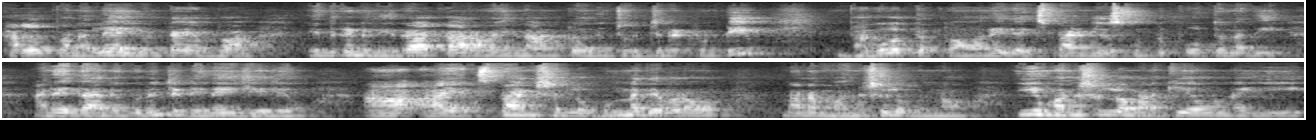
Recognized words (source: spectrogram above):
కల్పనలే అయి ఉంటాయబ్బా ఎందుకంటే నిరాకారమైన దాంట్లో నుంచి వచ్చినటువంటి భగవతత్వం అనేది ఎక్స్పాండ్ చేసుకుంటూ పోతున్నది అనే దాని గురించి డినై చేయలేము ఆ ఆ ఎక్స్పాన్షన్లో ఉన్నది ఎవరం మనం మనుషులు ఉన్నాం. ఈ మనుషుల్లో మనకేమున్నాయి?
